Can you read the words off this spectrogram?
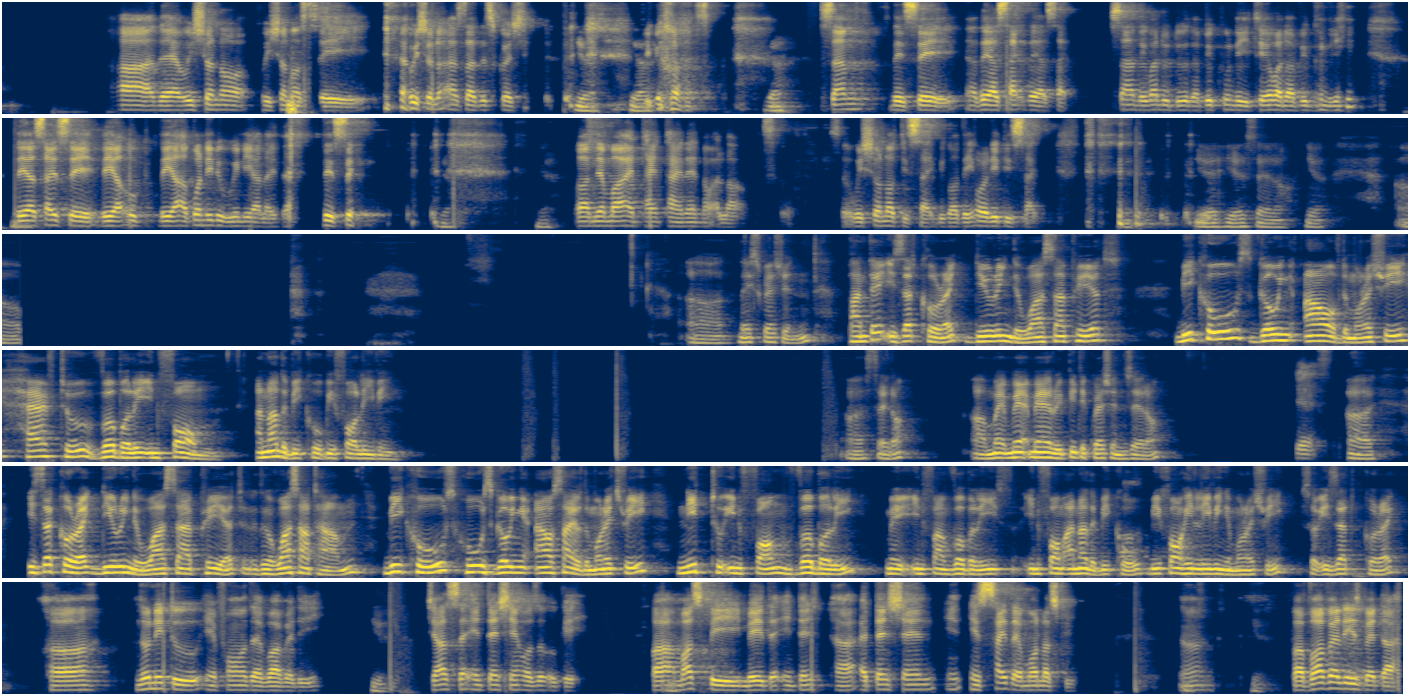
uh, that we should not we should not say we should not answer this question. Yeah, yeah. because yeah. some they say uh, they are side they are side. Some they want to do the bhikkhuni, Theravada bhikkhuni. They are side say they are they are according to Vinaya like that. They say. Yeah. Yeah. But Myanmar and Thai, Thailand not allowed. So, so we should not decide because they already decide. yeah, yes, I know. Yeah. Uh, Uh, next question. Pante, is that correct? During the Vasa period, bhikkhus going out of the monastery have to verbally inform another bhikkhu before leaving. Uh? Uh, may, may, may I repeat the question, Sayadaw? Yes. Uh, is that correct? During the Vasa period, the Vasa time, bhikkhus who's going outside of the monastery need to inform verbally may inform verbally inform another bhikkhu before he leaving the monastery. So is that correct? Uh, no need to inform the verbally. Yes. Just the intention also okay. But must be made the intention uh, attention in, inside the monastery. Uh, yes. But verbally is better.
